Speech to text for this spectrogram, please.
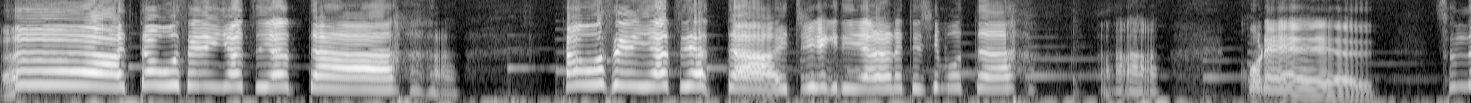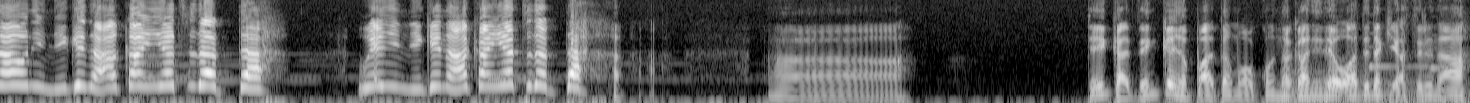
あー倒せんやつやった倒せんやつやった。一撃でやられてしもった。これ素直に逃げなあかんやつだった。上に逃げなあかんやつだった。あー。てか前回のパートもこんな感じで終わってた気がするな。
